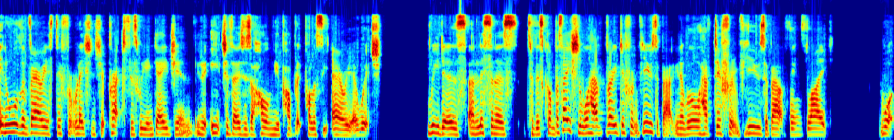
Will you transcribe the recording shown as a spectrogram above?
in all the various different relationship practices we engage in, you know, each of those is a whole new public policy area which readers and listeners to this conversation will have very different views about. You know, we'll all have different views about things like what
